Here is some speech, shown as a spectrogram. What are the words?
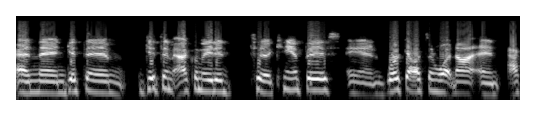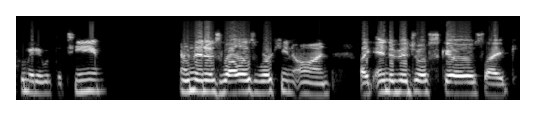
and then get them get them acclimated to campus and workouts and whatnot and acclimated with the team and then as well as working on like individual skills like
